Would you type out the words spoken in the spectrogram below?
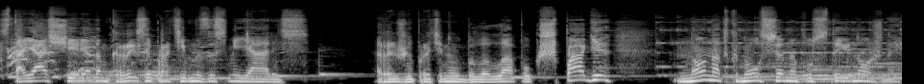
Стоящие рядом крысы противно засмеялись. Рыжий протянул было лапу к шпаге, но наткнулся на пустые ножны.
